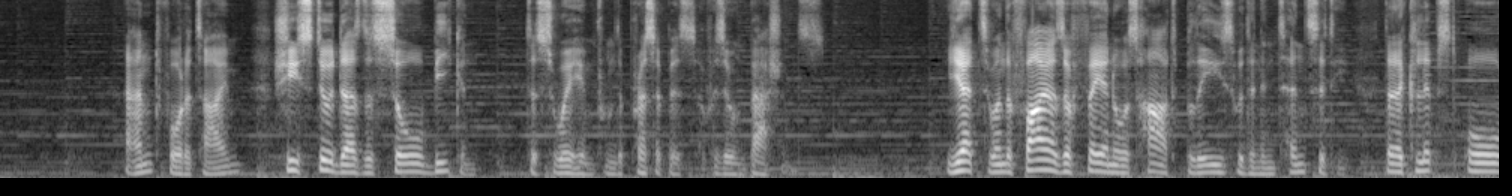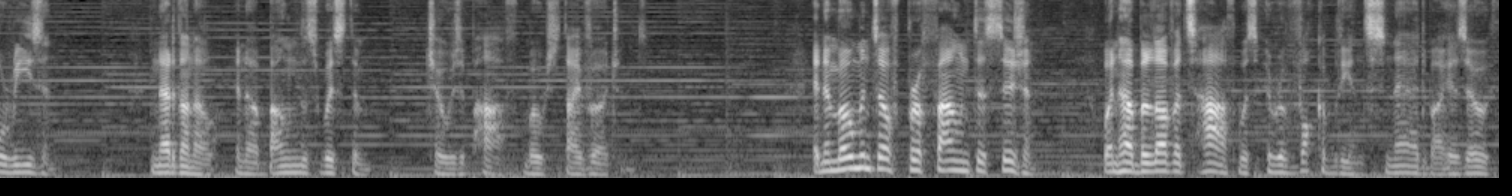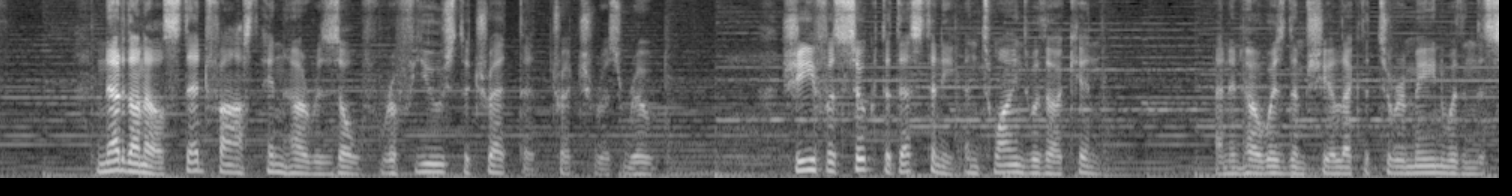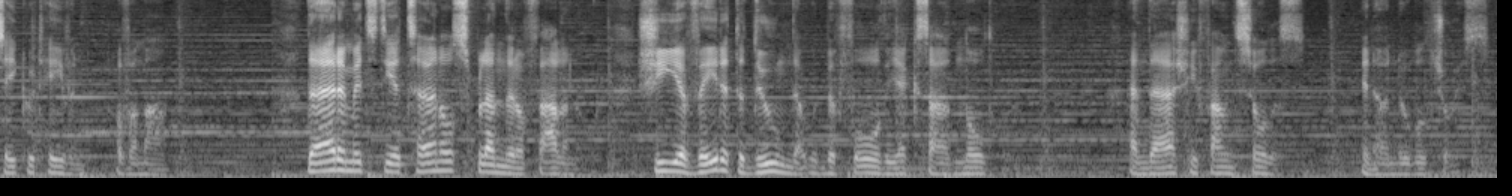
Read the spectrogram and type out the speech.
And, for a time, she stood as the sole beacon to sway him from the precipice of his own passions. Yet, when the fires of Feanor's heart blazed with an intensity that eclipsed all reason, Nerdanel, in her boundless wisdom, chose a path most divergent. In a moment of profound decision, when her beloved's heart was irrevocably ensnared by his oath, Nerdanel, steadfast in her resolve, refused to tread that treacherous road. She forsook the destiny entwined with her kin, and in her wisdom she elected to remain within the sacred haven of Aman. There, amidst the eternal splendor of Valinor, she evaded the doom that would befall the exiled Noldor, and there she found solace in her noble choice.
